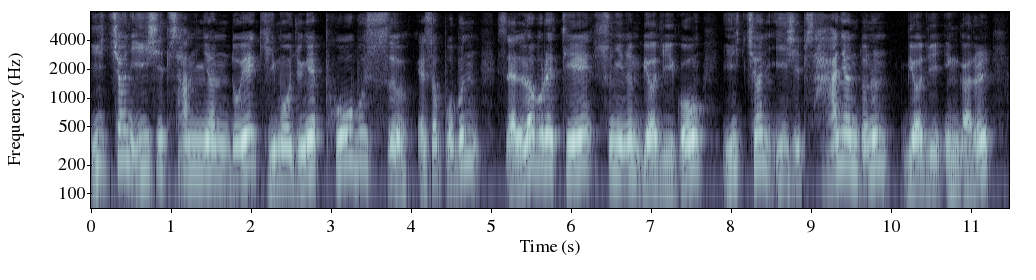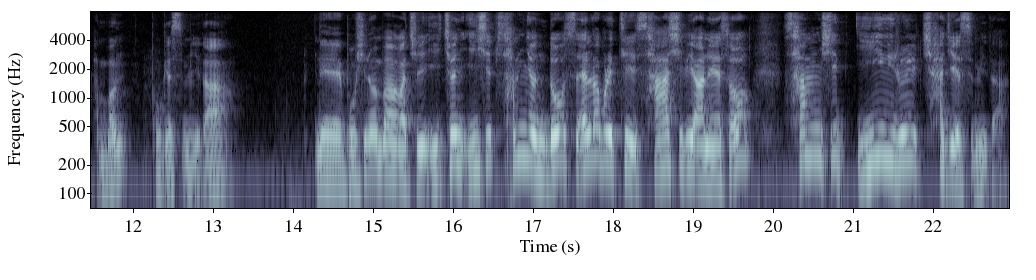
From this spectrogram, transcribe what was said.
2023년도에 김호중의 포브스에서 뽑은 셀러브리티의 순위는 몇 위고 2024년도는 몇 위인가를 한번 보겠습니다. 네, 보시는 바와 같이 2023년도 셀러브리티 40위 안에서 32위를 차지했습니다.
